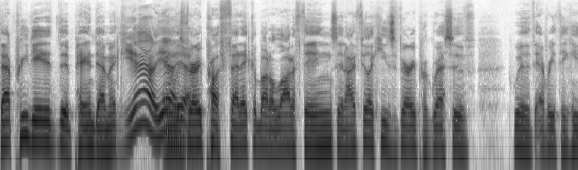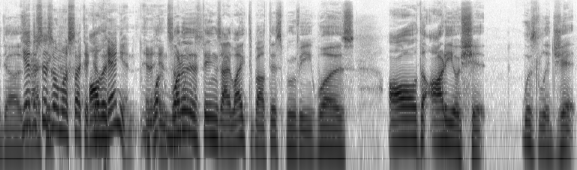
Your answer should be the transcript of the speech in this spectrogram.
that predated the pandemic. Yeah, yeah, and was yeah. very prophetic about a lot of things, and I feel like he's very progressive with everything he does. Yeah, And I this is almost like a all the- companion in- one in some one of the things I liked about this movie was all the audio shit was legit.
